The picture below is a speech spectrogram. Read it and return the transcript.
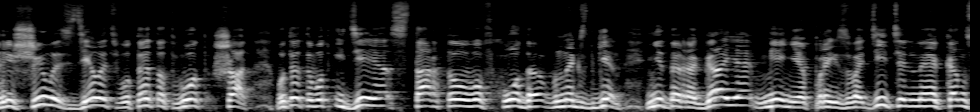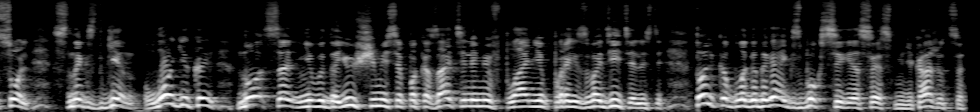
решила сделать вот этот вот шаг. Вот эта вот идея стартового входа в Next Gen. Недорогая, менее производительная консоль с Next Gen логикой, но с невыдающимися показателями в плане производительности. Только благодаря Xbox Series S, мне кажется,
